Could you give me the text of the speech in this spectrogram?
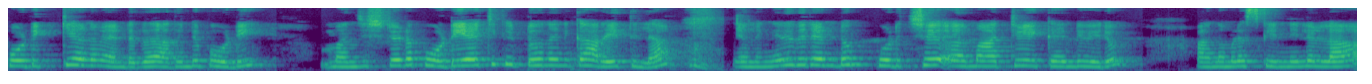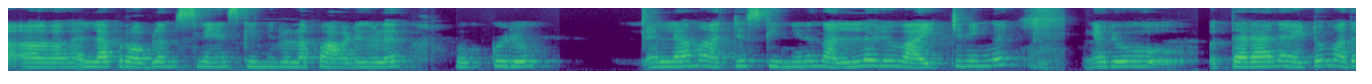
പൊടിക്കാണ് വേണ്ടത്. അതിന്റെ പൊടി മഞ്ചിഷ്ടയുടെ പൊടിയായിട്ട് കിട്ടുമെന്ന് എനിക്ക് അറിയത്തില്ല അല്ലെങ്കിൽ ഇത് രണ്ടും പൊടിച്ച് മാറ്റി വയ്ക്കേണ്ടി വരും. നമ്മുടെ സ്കിന്നിലുള്ള എല്ലാ പ്രോബ്ലംസിനെയും സ്കിന്നിലുള്ള പാടുകൾ മുഖക്കുരു എല്ലാം മാറ്റി സ്കിന്നിന് നല്ലൊരു വൈറ്റനിങ് ഒരു തരാനായിട്ടും അത്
